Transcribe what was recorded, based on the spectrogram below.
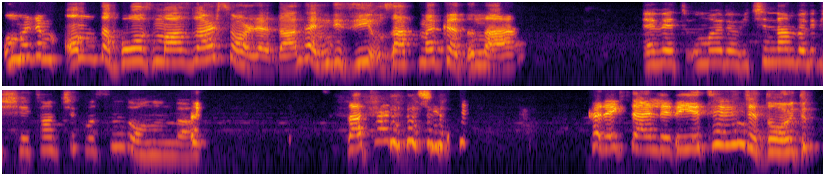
Umarım onu da bozmazlar sonradan. Hani diziyi uzatmak adına. Evet umarım. içinden böyle bir şeytan çıkmasın da onun da. Zaten karakterlere yeterince doyduk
